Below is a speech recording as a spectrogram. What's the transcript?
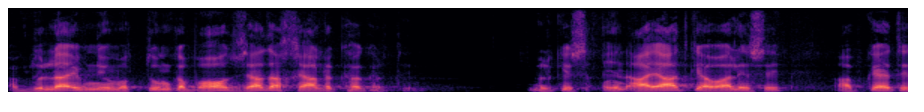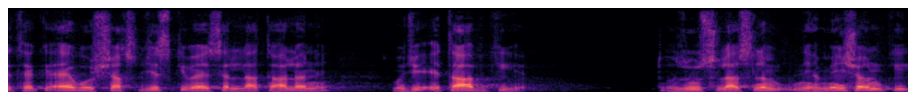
عبداللہ ابن مکتوم کا بہت زیادہ خیال رکھا کرتے بلکہ ان آیات کے حوالے سے آپ کہتے تھے کہ اے وہ شخص جس کی وجہ سے اللہ تعالیٰ نے مجھے اعتاب کی ہے۔ تو حضور صلی اللہ علیہ وسلم نے ہمیشہ ان کی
